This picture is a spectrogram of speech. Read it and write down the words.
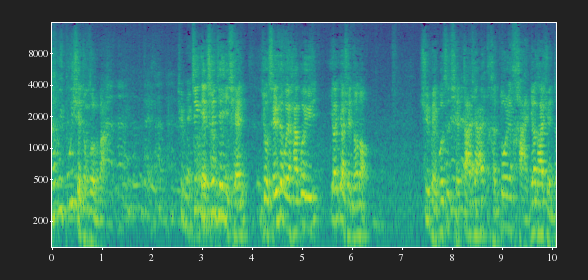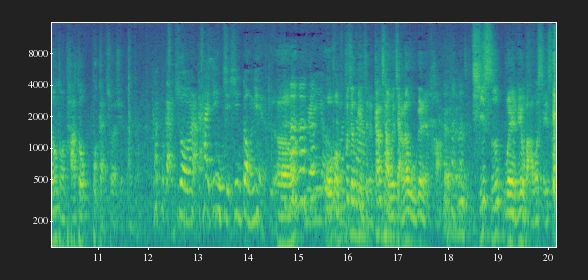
韩国瑜不会选总统了吧？今年春节以前，有谁认为韩国瑜要要选总统？去美国之前，大家很多人喊要他选总统，他都不敢说要选总统。他不敢说了，他已经起心动念了。呃，没有。我我们不争辩这个。刚才我讲了五个人哈，其实我也没有把握谁是谁。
